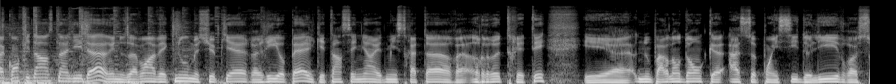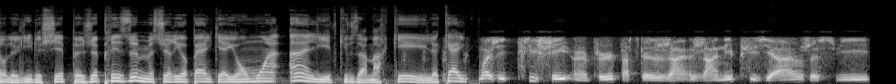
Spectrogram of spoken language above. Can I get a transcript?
à Confidence d'un leader et nous avons avec nous M. Pierre Riopel, qui est enseignant et administrateur retraité. Et euh, nous parlons donc à ce point-ci de livres sur le leadership. Je présume, M. Riopel, qu'il y a eu au moins un livre qui vous a marqué. Lequel? Moi, j'ai un peu parce que j'en ai plusieurs. Je suis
